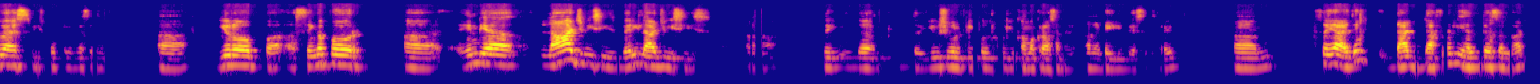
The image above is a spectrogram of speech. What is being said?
US, we spoke to investors in uh, Europe, uh, Singapore, uh, India, large VCs, very large VCs. the, the the usual people who you come across on a, on a daily basis, right? Um, so yeah, I think that definitely helped us a lot.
